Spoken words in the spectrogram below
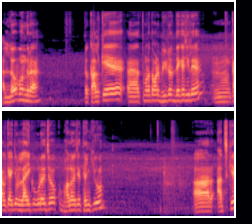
হ্যালো বন্ধুরা, তো কালকে তোমরা তোমার ভিডিও দেখেছিলে কালকে একজন লাইকও করেছ, খুব ভালো হয়েছে থ্যাংক ইউ আর আজকে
